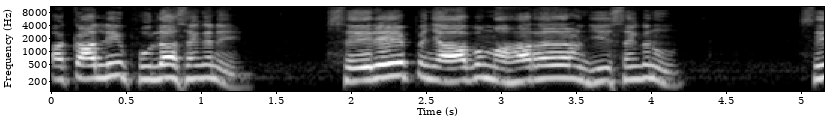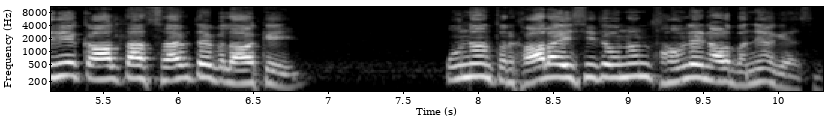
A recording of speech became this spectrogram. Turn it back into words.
ਅਕਾਲੀ ਫੂਲਾ ਸਿੰਘ ਨੇ ਸੇਰੇ ਪੰਜਾਬ ਮਹਾਰਾਜਾ ਰਣਜੀਤ ਸਿੰਘ ਨੂੰ ਸ੍ਰੀ ਅਕਾਲ ਤਖਤ ਸਾਹਿਬ ਤੇ ਬੁਲਾ ਕੇ ਉਹਨਾਂ ਨੂੰ ਤਨਖਾਹ ਲਾਈ ਸੀ ਤੇ ਉਹਨਾਂ ਨੂੰ ਥੰਮਲੇ ਨਾਲ ਬੰਨਿਆ ਗਿਆ ਸੀ।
